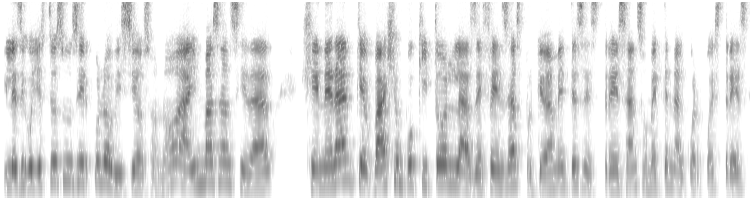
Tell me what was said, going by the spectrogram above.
Y les digo, y esto es un círculo vicioso, ¿no? Hay más ansiedad generan que baje un poquito las defensas porque obviamente se estresan, someten al cuerpo estrés,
